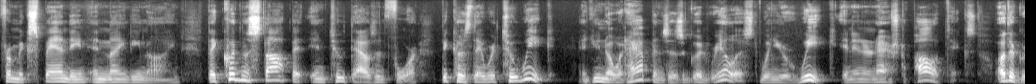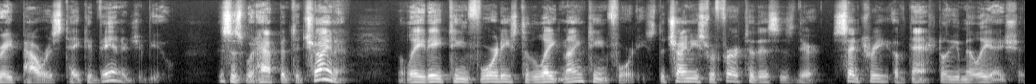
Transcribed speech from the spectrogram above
from expanding in 99. They couldn't stop it in 2004 because they were too weak. And you know what happens as a good realist when you're weak in international politics. Other great powers take advantage of you. This is what happened to China in the late 1840s to the late 1940s. The Chinese refer to this as their century of national humiliation.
